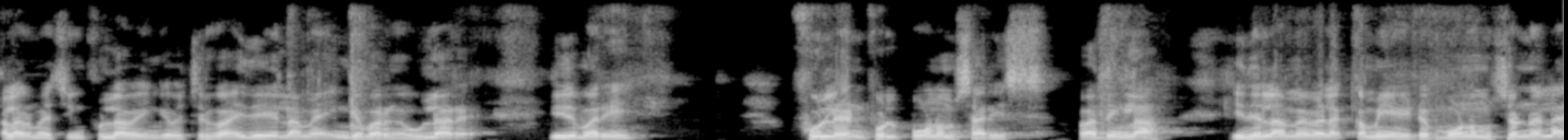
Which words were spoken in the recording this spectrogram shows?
கலர் மேட்சிங் ஃபுல்லாகவே இங்கே வச்சுருக்கோம். இது எல்லாமே இங்கே பாருங்கள் உள்ளார. இது மாதிரி full and full Poonam saris பார்த்தீங்களா இது எல்லாமே விலை கம்மி ஐட்டம் பூனம் சொன்னல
